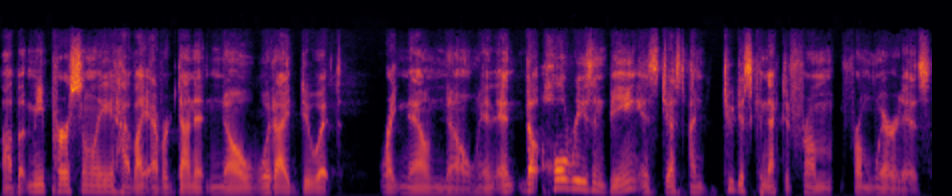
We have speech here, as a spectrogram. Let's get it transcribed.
Uh, but me personally, have I ever done it? No. Would I do it right now? No. And and the whole reason being is just I'm too disconnected from from where it is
